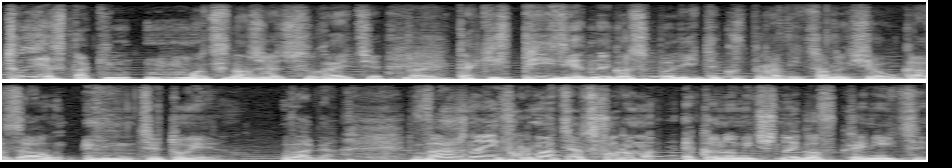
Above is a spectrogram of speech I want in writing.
tu jest taki mocna rzecz, słuchajcie. Daj. Taki wpis jednego z polityków prawicowych się ukazał, cytuję. Uwaga. Ważna informacja z Forum Ekonomicznego w Krynicy.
